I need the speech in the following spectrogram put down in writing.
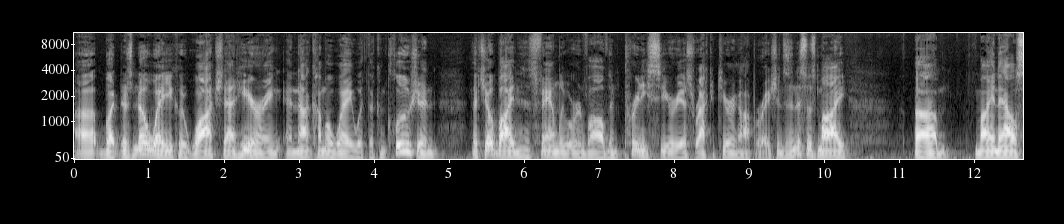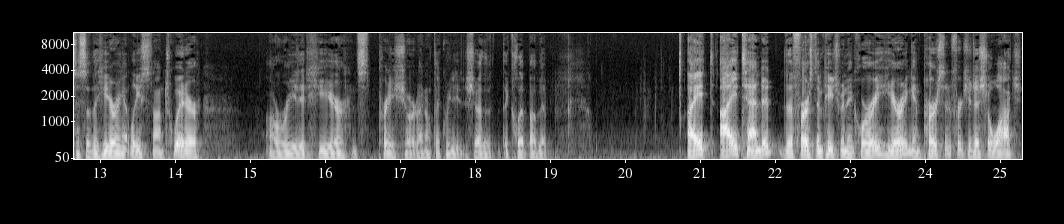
Uh, but there's no way you could watch that hearing and not come away with the conclusion that Joe Biden and his family were involved in pretty serious racketeering operations. And this was my um, my analysis of the hearing, at least on Twitter. I'll read it here. It's pretty short. I don't think we need to show the, the clip of it. I, I attended the first impeachment inquiry hearing in person for Judicial Watch,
